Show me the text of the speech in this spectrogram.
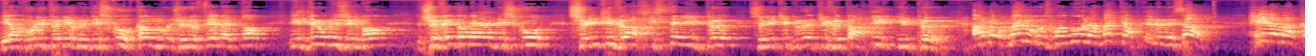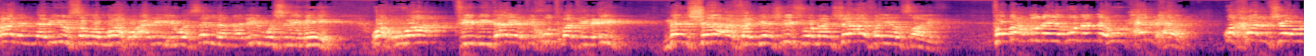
il a voulu tenir le discours comme je le fais maintenant. Il dit aux musulmans, je vais donner un discours, celui qui veut assister, il peut, celui qui veut, qui veut partir, il peut. Alors malheureusement, nous, on a mal capté le message. حينما قال النبي صلى الله عليه وسلم للمسلمين وهو في بداية خطبة العيد من شاء فليجلس ومن شاء فلينصرف فبعضنا يظن أنه بحال بحال وخارج شاول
